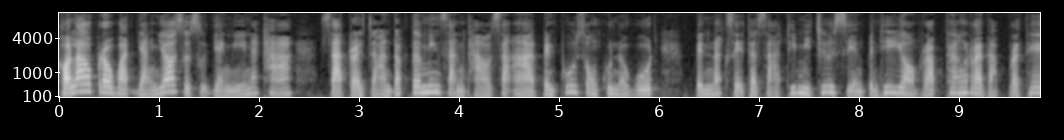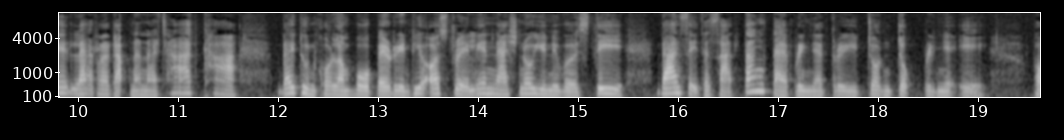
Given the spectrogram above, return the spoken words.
ขอเล่าประวัติอย่างย่อสุดๆ อย่างนี้นะคะ ศาสตราจารย์ ดรมิ่งสันขาวสะอาด เป็นผู้ทรงคุณวุฒิ เป็นนักเศรษฐศาสตร์ที่มีชื่อเสียงเป็นที่ยอมรับทั้งระดับประเทศและระดับนานาชาติค่ะ ได้ทุนโคลัมโบไปเรียนที่ Australian National University ด้านเศรษฐศาสตร์ตั้งแต่ปริญญาตรีจนจบปริญญาเอก พอ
